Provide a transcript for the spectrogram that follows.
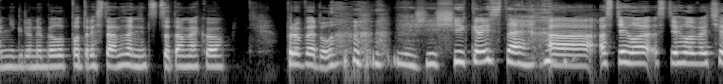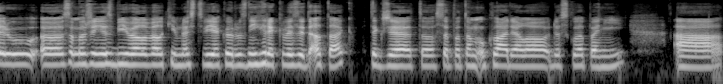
nikdo nebyl potrestán za nic, co tam jako provedl. Ježíši Kriste. a, a z, těchto, z těchto večerů uh, samozřejmě zbývalo velké množství jako různých rekvizit a tak, takže to se potom ukládalo do sklepení a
